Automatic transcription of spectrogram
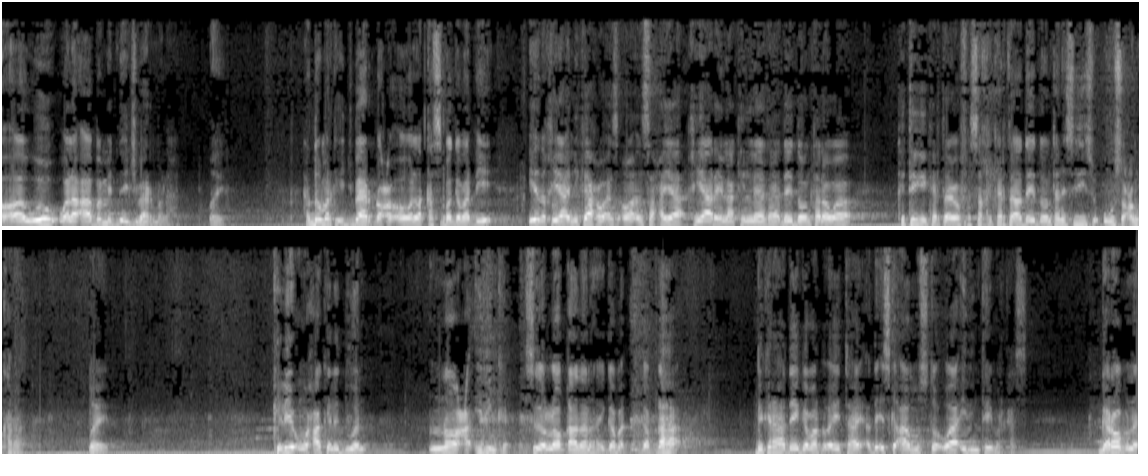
oo awow walaa aabba midna ijbaar ma laha. Ayb hadduu marka ijbaar dhaco oo la qasbo gabadhii iyada nikaax waa ansaxayaa khiyaaray laakiin leedahay. Hadday doontana waa ka tegi kartaa waa fasakhi kartaa hadday doontana sidiisa ugu socon karaa. Ayb. Keliya un waxaa kala duwan nooca idinka sida loo qaadanayo. Gabdhaha bikra hadday gabadhu ay tahay hadday iska aamusto waa idintay markaas. Garoobna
